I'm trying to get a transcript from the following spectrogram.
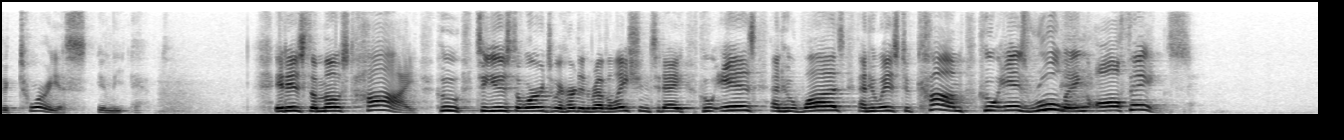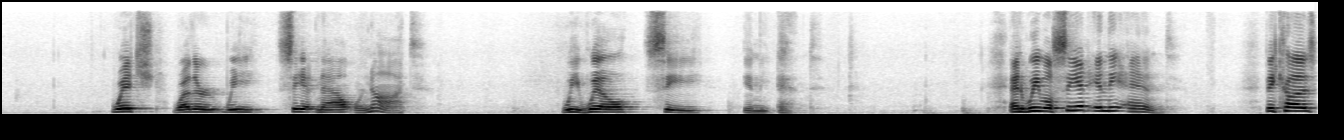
victorious in the end. It is the Most High who, to use the words we heard in Revelation today, who is and who was and who is to come, who is ruling all things. Which, whether we see it now or not, we will see in the end. And we will see it in the end. Because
